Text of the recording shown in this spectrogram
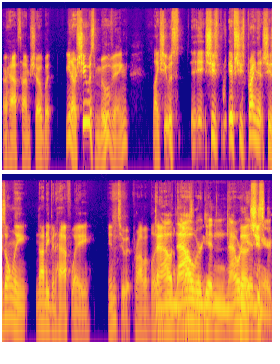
or halftime show. But you know, she was moving. Like she was. It, she's if she's pregnant, she's only not even halfway into it. Probably Now, I'm now we're getting now we're The- getting she's, here.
